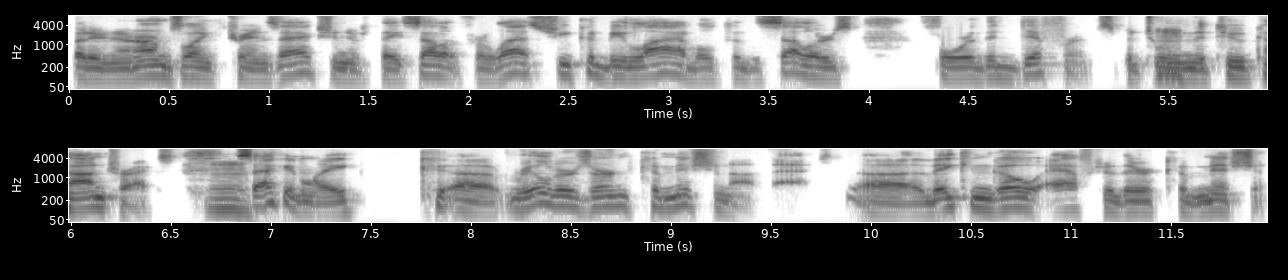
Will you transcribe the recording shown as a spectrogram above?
But in an arm's length transaction, if they sell it for less, she could be liable to the sellers for the difference between mm. the two contracts. Mm. Secondly, uh, realtors earn commission on that. Uh, they can go after their commission.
